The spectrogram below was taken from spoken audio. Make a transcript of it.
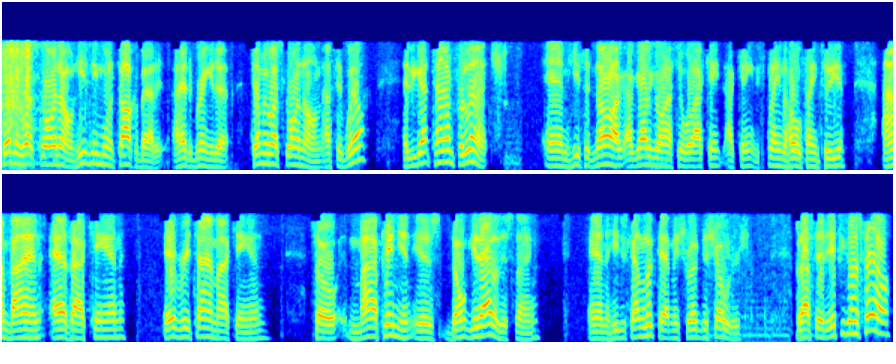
tell me what's going on." He didn't even want to talk about it. I had to bring it up. Tell me what's going on. I said, "Well, have you got time for lunch?" And he said, "No, I, I got to go." And I said, "Well, I can't. I can't explain the whole thing to you. I'm buying as I can, every time I can. So my opinion is, don't get out of this thing." And he just kind of looked at me, shrugged his shoulders. But I said, if you're going to sell,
